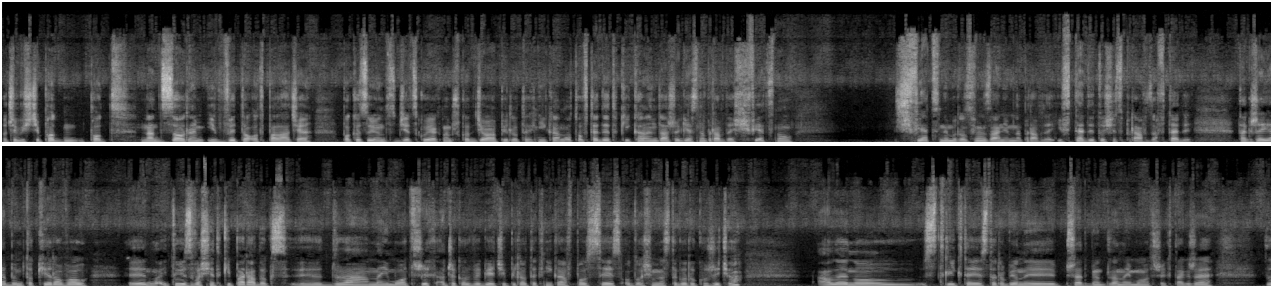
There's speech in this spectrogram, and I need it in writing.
oczywiście pod, pod nadzorem i wy to odpalacie, pokazując dziecku, jak na przykład działa pirotechnika, no to wtedy taki kalendarzyk jest naprawdę świetną, świetnym rozwiązaniem, naprawdę. I wtedy to się sprawdza, wtedy. Także ja bym to kierował. Y, No i tu jest właśnie taki paradoks y, dla najmłodszych, aczkolwiek wiecie, pirotechnika w Polsce jest od 18 roku życia, ale no stricte jest to robiony przedmiot dla najmłodszych, także to,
